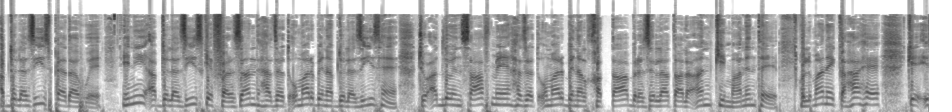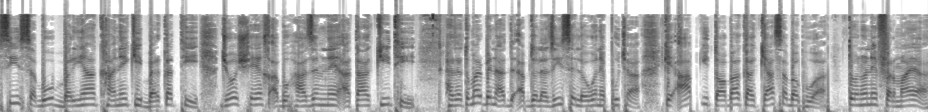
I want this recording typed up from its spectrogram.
عبدالعزیز پیدا ہوئے۔ انہی عبدالعزیز کے فرزند حضرت عمر بن عبدالعزیز ہیں، جو عدل و انصاف میں حضرت عمر بن الخطاب رضی اللہ تعالیٰ عنہ کی مانند تھے۔ علماء نے کہا ہے کہ اسی سبوب بریاں کھانے کی برکت تھی، جو شیخ ابو حازم نے عطا کی تھی۔ حضرت عمر بن عبدالعزیز سے لوگوں نے پوچھا کہ آپ کی توبہ کا کیا سبب ہوا؟ تو انہوں نے فرمایا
